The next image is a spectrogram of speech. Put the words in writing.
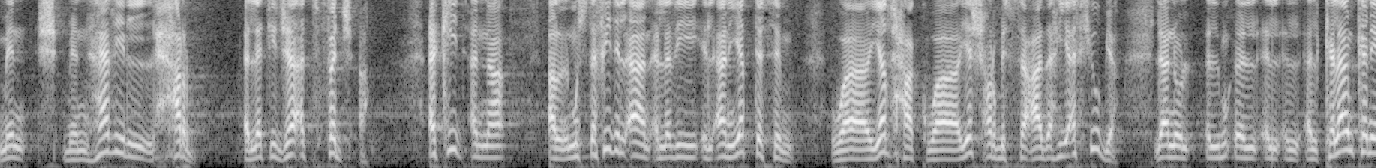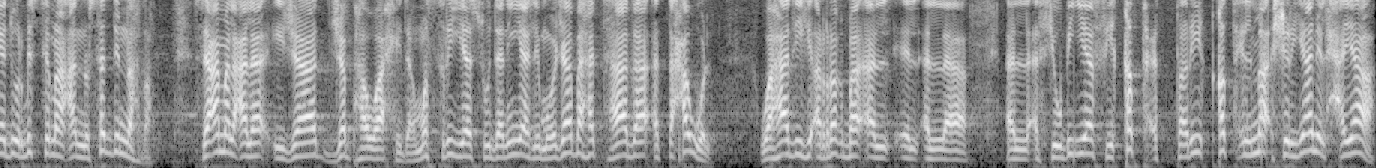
من من هذه الحرب التي جاءت فجأة؟ أكيد أن المستفيد الآن الذي الآن يبتسم ويضحك ويشعر بالسعادة هي أثيوبيا لأنه ال ال ال ال الكلام كان يدور باستماع أنه سد النهضة. سيعمل على إيجاد جبهة واحدة مصرية سودانية لمجابهة هذا التحول. وهذه الرغبة ال ال ال الأثيوبية في قطع الطريق قطع الماء شريان الحياة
